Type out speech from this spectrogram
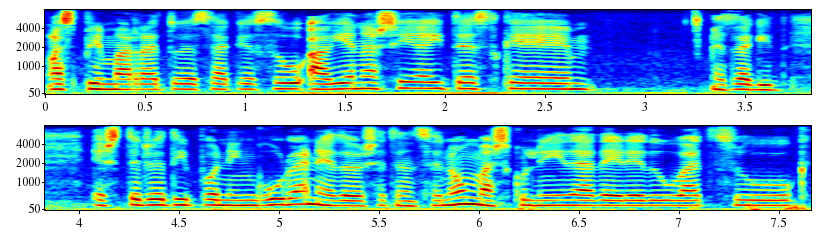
azpimarratu dezakezu, agian hasi gaitezke ez dakit, estereotipo inguruan edo esaten zenu, maskulinidade eredu batzuk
